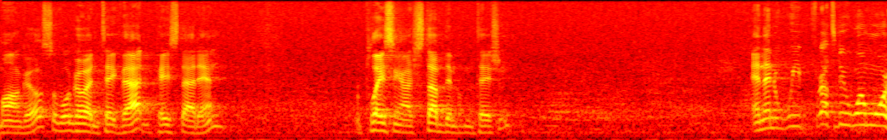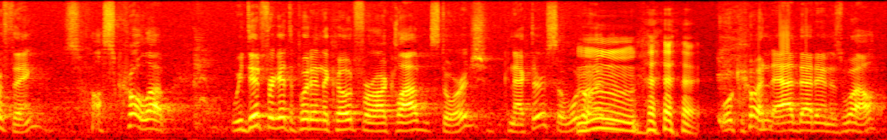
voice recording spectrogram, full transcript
Mongo. So we'll go ahead and take that and paste that in. replacing our stubbed implementation. And then we forgot to do one more thing. So I'll scroll up. We did forget to put in the code for our cloud storage connector, so we'll go, mm. ahead, and, we'll go ahead and add that in as well.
